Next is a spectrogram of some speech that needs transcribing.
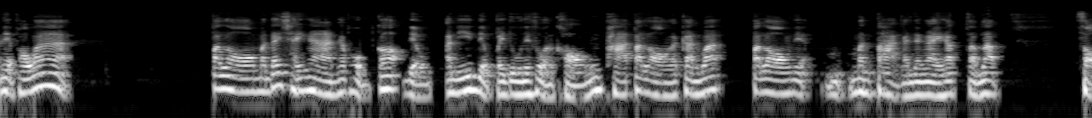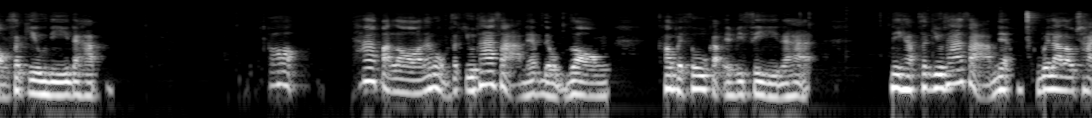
เนี่ยเพราะว่าประลองมันได้ใช้งานครับผมก็เดี๋ยวอันนี้เดี๋ยวไปดูในส่วนของพาร์ทประลองแล้วกันว่าประลองเนี่ยมันต่างกันยังไงครับสำหรับสองสกิลนี้นะครับ ก็ถ้าปะลอนะผมสกิลท่าสามเนี่ยเดี๋ยวผมลองเข้าไปสู้กับ NPC นะฮะนี่ครับสกิลท่าสามเนี่ยเวลาเราใช้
